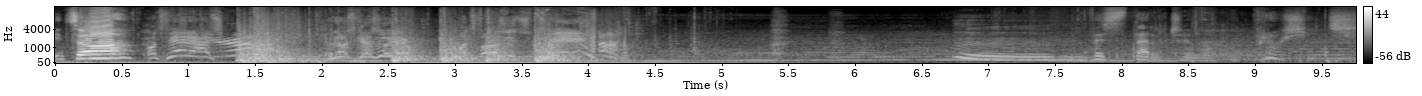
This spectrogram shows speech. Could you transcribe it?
I co? Otwierać! Rozkazuję otworzyć drzwi! Wystarczyło prosić.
